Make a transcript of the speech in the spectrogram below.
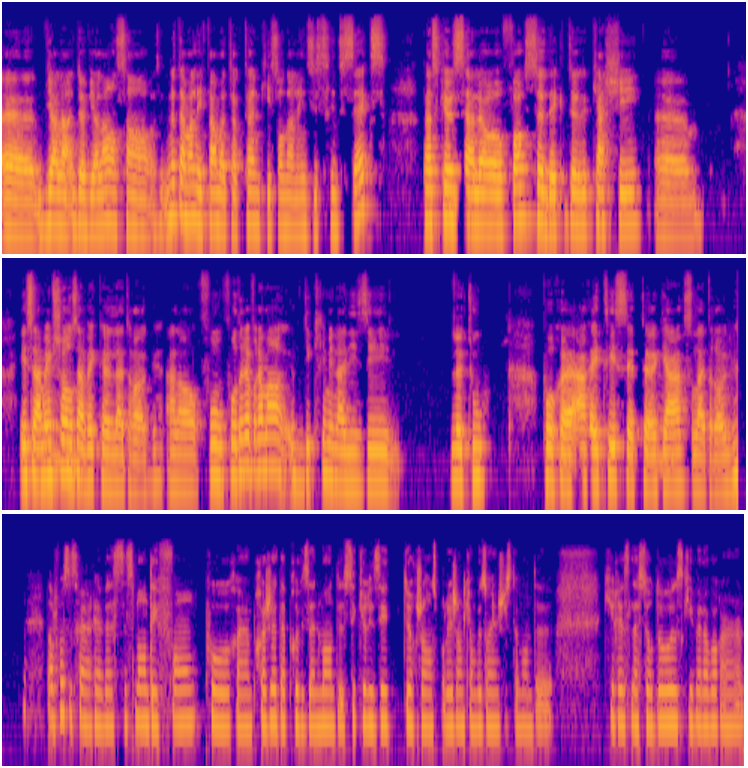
euh, de violence, en, notamment les femmes autochtones qui sont dans l'industrie du sexe, parce que ça leur force de, de cacher. Euh, et c'est la même chose mm-hmm. avec euh, la drogue. Alors, il faudrait vraiment décriminaliser le tout pour euh, arrêter cette mm-hmm. guerre sur la drogue. Dans le fond, ce serait un réinvestissement des fonds pour un projet d'approvisionnement de sécurité d'urgence pour les gens qui ont besoin justement de, qui risquent la surdose, qui veulent avoir un,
